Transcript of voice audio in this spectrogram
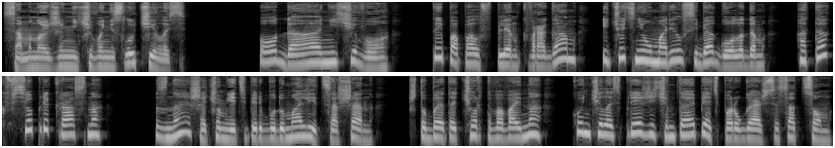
«Со мной же ничего не случилось». «О да, ничего. Ты попал в плен к врагам и чуть не уморил себя голодом. А так все прекрасно. Знаешь, о чем я теперь буду молиться, Шен? Чтобы эта чертова война кончилась прежде, чем ты опять поругаешься с отцом».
